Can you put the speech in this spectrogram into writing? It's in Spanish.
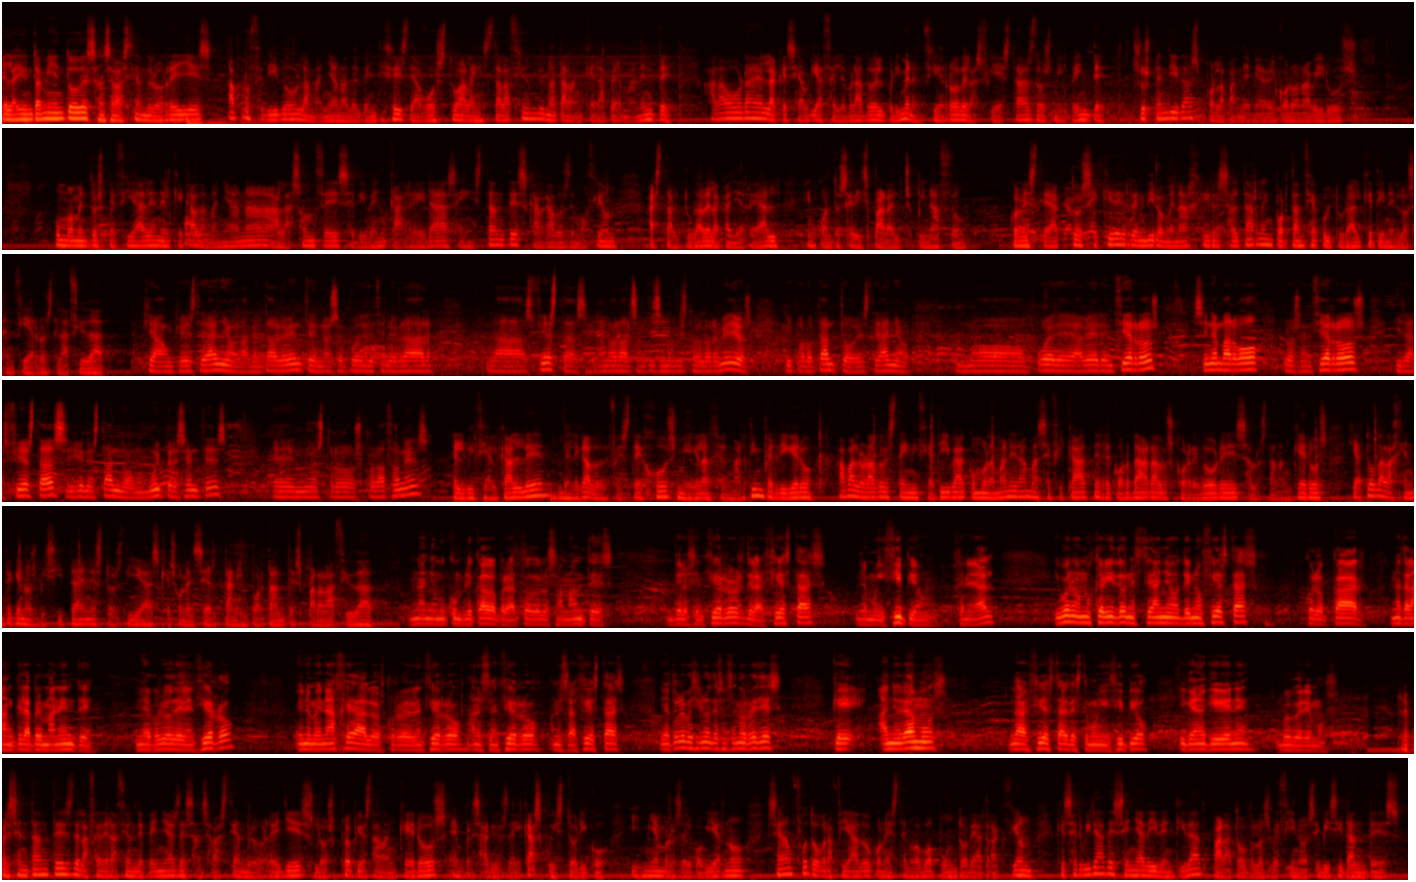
El Ayuntamiento de San Sebastián de los Reyes ha procedido la mañana del 26 de agosto a la instalación de una talanquera permanente, a la hora en la que se habría celebrado el primer encierro de las fiestas 2020, suspendidas por la pandemia del coronavirus. Un momento especial en el que cada mañana a las 11 se viven carreras e instantes cargados de emoción a esta altura de la calle Real en cuanto se dispara el chupinazo. Con este acto se quiere rendir homenaje y resaltar la importancia cultural que tienen los encierros de la ciudad que aunque este año lamentablemente no se pueden celebrar las fiestas en honor al Santísimo Cristo de los Remedios y por lo tanto este año no puede haber encierros, sin embargo los encierros y las fiestas siguen estando muy presentes en nuestros corazones. El vicealcalde, delegado de festejos, Miguel Ángel Martín Perdiguero, ha valorado esta iniciativa como la manera más eficaz de recordar a los corredores, a los talanqueros y a toda la gente que nos visita en estos días que suelen ser tan importantes para la ciudad. Un año muy complicado para todos los amantes de los encierros, de las fiestas, del municipio en general. Y bueno, hemos querido en este año de no fiestas colocar una talanquera permanente en el corrido del encierro, en homenaje a los corredores del encierro, a nuestro encierro, a nuestras fiestas y a todos los vecinos de San Sebastián Reyes que añoramos las fiestas de este municipio y que el año que viene volveremos. Representantes de la Federación de Peñas de San Sebastián de los Reyes, los propios talanqueros, empresarios del casco histórico y miembros del Gobierno se han fotografiado con este nuevo punto de atracción que servirá de seña de identidad para todos los vecinos y visitantes.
